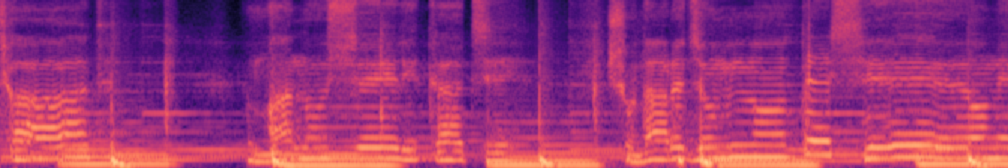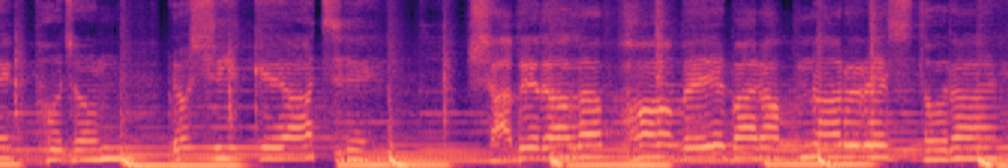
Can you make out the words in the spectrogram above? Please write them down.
স্বাদ মানুষের কাছে। শোনার জন্য দেশে অনেক ভোজন রসিকে আছে। স্বাদের আলাপ হবে এবার আপনার রেস্তোরাঁয়।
